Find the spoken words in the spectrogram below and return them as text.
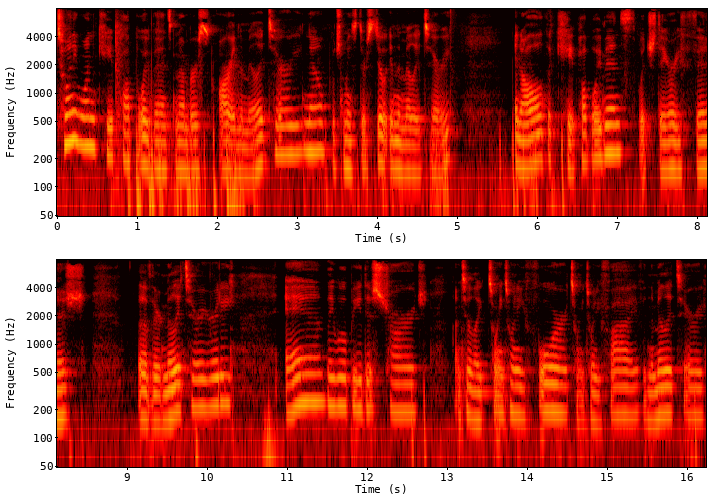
21 K pop boy bands members are in the military now, which means they're still in the military. And all the K pop boy bands, which they already finished of their military already, and they will be discharged until like 2024, 2025 in the military.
